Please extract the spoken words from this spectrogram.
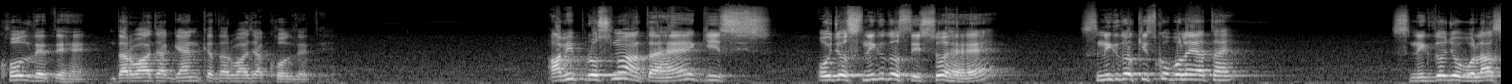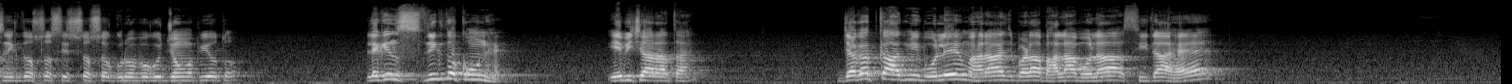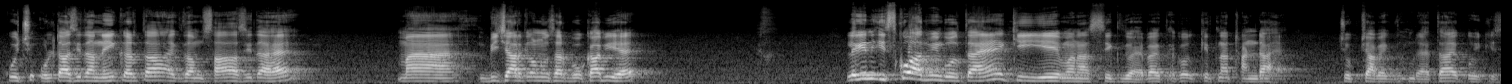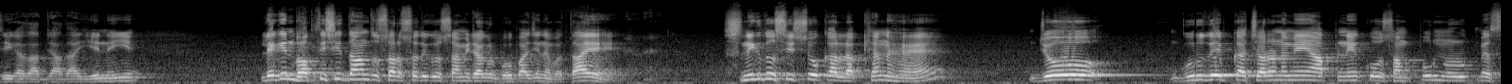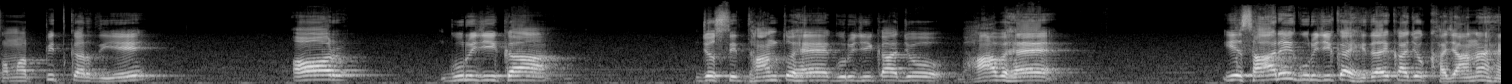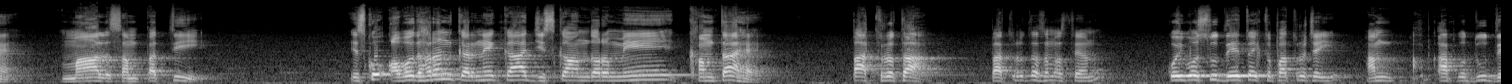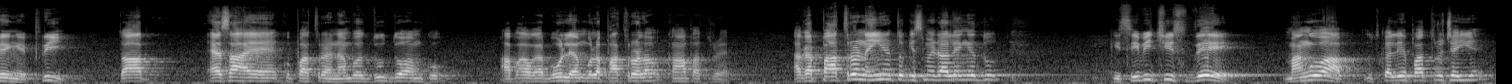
खोल देते हैं, दरवाज़ा, ज्ञान का दरवाज़ा खोल देते हैं। अभी प्रश्न आता है कि वो जो स्निग्ध शिष्य है, स्निग्धो किसको बोला जाता है? स्निग्धो जो बोला, स्निग्धो सो शिष्य सो गुरु बगु जोम पियो तो। लेकिन स्निग्धो कौन है? ये विचार आता है। जगत का आदमी बोले, महाराज, बड़ा भाला बोला, सीधा है। कुछ उल्टा सीधा नहीं करता, एकदम सादा सीधा है। मैं विचार के अनुसार बोका भी है। लेकिन इसको आदमी बोलता है कि ये मना सिख जो है, भाई, देखो, कितना ठंडा है। चुपचाप एकदम रहता है, कोई किसी का साथ ज़्यादा ये नहीं है। लेकिन भक्ति सिद्धांत सरस्वती गोस्वामी ठाकुर भोपाल जी ने बताए हैं स्निग्ध शिष्यों का लक्षण है, जो गुरुदेव का चरण में अपने को संपूर्ण रूप में समर्पित कर दिए और गुरु जी का जो सिद्धांत तो है गुरु जी का जो भाव है, ये सारे गुरु जी का हृदय का जो खजाना है, माल, संपत्ति इसको अवधारण करने का जिसका अंदर में क्षमता है पात्रता। पात्रता समझते हो ना? कोई वस्तु दे तो एक तो पात्र चाहिए। हम आप, आपको दूध देंगे फ्री तो आप ऐसा आए हैं कोई पात्र है ना? बोल दूध दो हमको। आप अगर बोले हम बोला पात्र लाओ। कहाँ पात्र है? अगर पात्र नहीं है तो किसमें डालेंगे दूध? किसी भी चीज़ दे मांगो आप उसका लिए पात्र चाहिए।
